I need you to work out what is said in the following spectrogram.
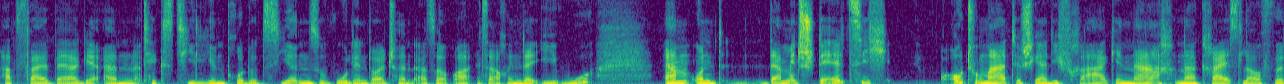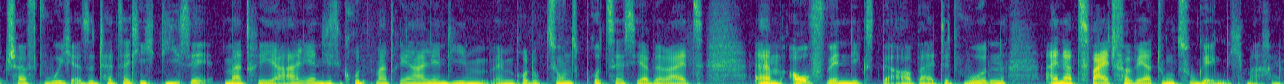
Abfallberge an Textilien produzieren, sowohl in Deutschland als auch in der EU. Ähm, und damit stellt sich automatisch ja die Frage nach einer Kreislaufwirtschaft, wo ich also tatsächlich diese Materialien, diese Grundmaterialien, die im, im Produktionsprozess ja bereits ähm, aufwendigst bearbeitet wurden, einer Zweitverwertung zugänglich mache.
